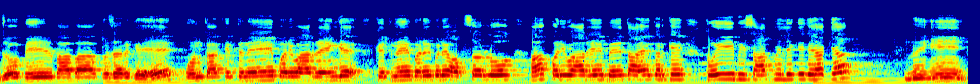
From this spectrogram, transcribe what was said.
जो बीर बाबा गुजर गए, उनका कितने परिवार रहेंगे? कितने बड़े बड़े अफसर लोग? हाँ परिवार है, बेटा है करके कोई भी साथ में लेके गया क्या? नहीं,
